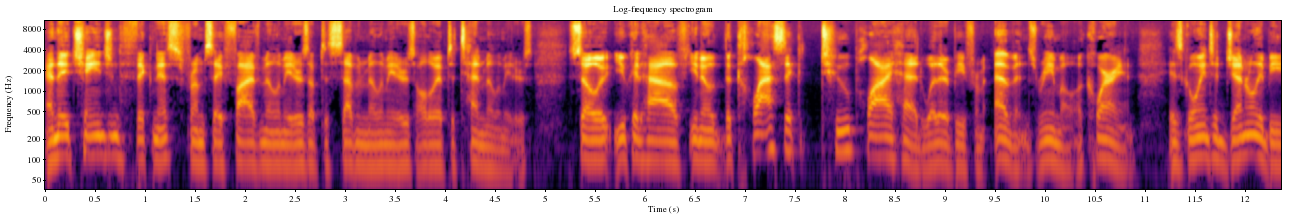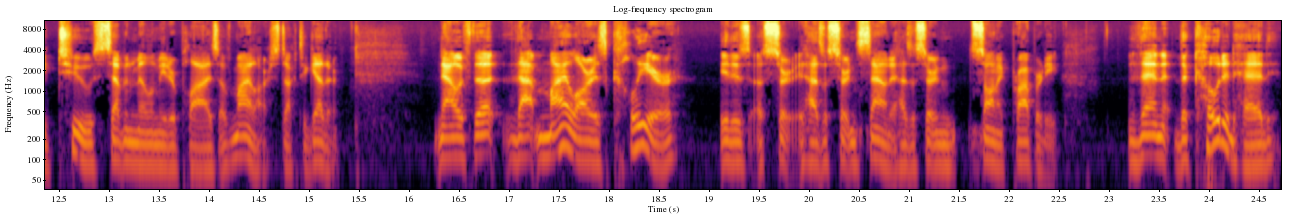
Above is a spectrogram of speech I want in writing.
And they change in thickness from, say, five millimeters up to seven millimeters, all the way up to 10 millimeters. So you could have, you know, the classic two ply head, whether it be from Evans, Remo, Aquarian, is going to generally be two seven millimeter plies of mylar stuck together. Now, if the, that mylar is clear, it is a cer- it has a certain sound, it has a certain sonic property. Then the coated head,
